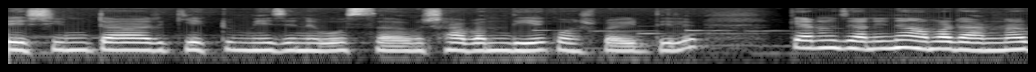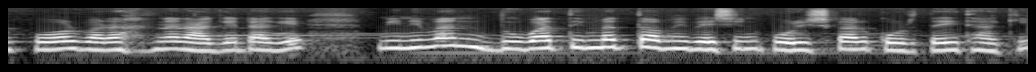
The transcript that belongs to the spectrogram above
বেসিনটা আর কি একটু মেজে নেব সাবান দিয়ে কসবাইট দিলে। কেন জানি না আমার রান্নার পর বা রান্নার আগে টাগে মিনিমাম দুবার, তিনবার তো আমি বেসিন পরিষ্কার করতেই থাকি।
